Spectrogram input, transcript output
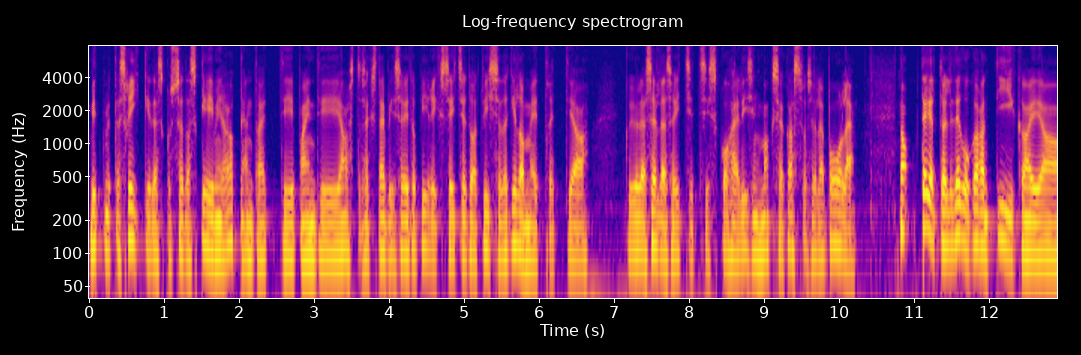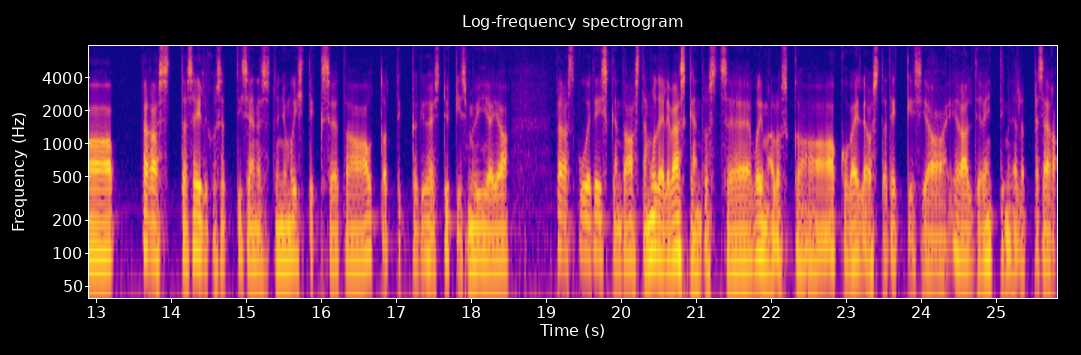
mitmetes riikides, kus seda skeemi rakendati, pandi aastaseks läbisõidu piiriks seitse tuhat viissada kilomeetrit ja kui üle selle sõitsid, siis kohe liisingmakse kasvas üle poole. No tegelikult oli tegu garantiiga ja pärast selgus, et iseenesest on ju mõistlik seda autot ikkagi ühes tükis müüa ja pärast kuueteistkümnenda aasta mudeli värskendust see võimalus ka aku välja osta tekkis ja eraldi rentimine lõppes ära.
